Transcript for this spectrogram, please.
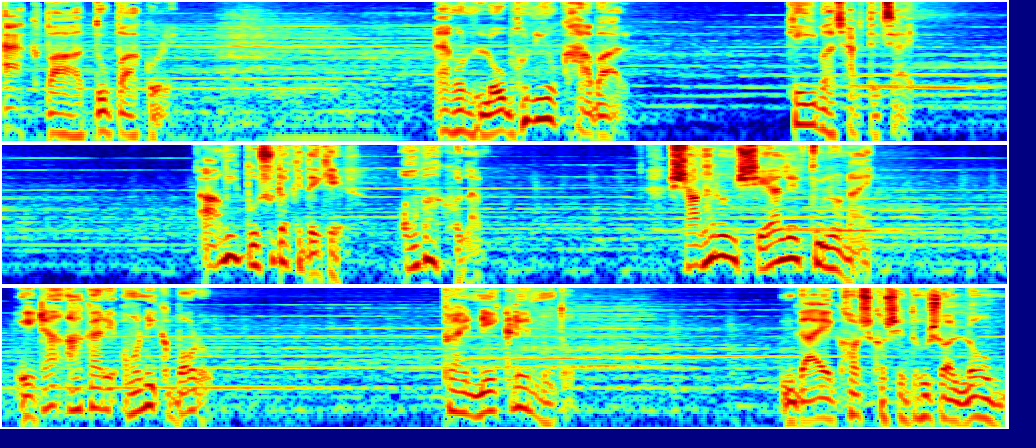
এক পা, দু পা করে। এমন লোভনীয় খাবার কেই বা ছাড়তে চায়। আমি পশুটাকে দেখে অবাক হলাম। সাধারণ শেয়ালের তুলনায় এটা আকারে অনেক বড়। প্রায় নেকড়ের মতো। গায়ে খসখসে ধূসর লোম,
